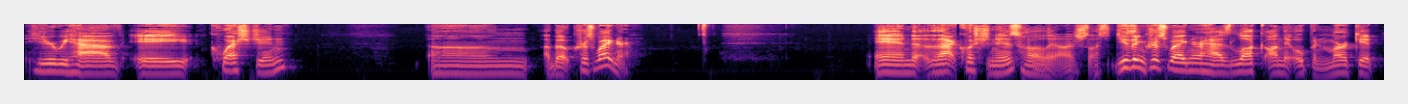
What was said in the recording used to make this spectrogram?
Here we have a question um, about Chris Wagner. And that question is, oh, I just lost it. Do you think Chris Wagner has luck on the open market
